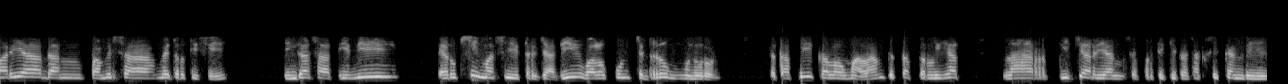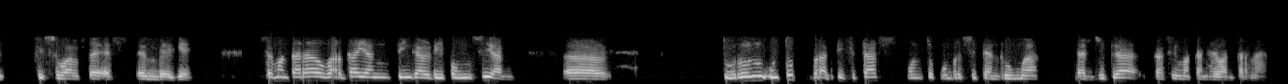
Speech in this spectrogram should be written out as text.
Maria dan pemirsa Metro TV, hingga saat ini erupsi masih terjadi walaupun cenderung menurun. Tetapi kalau malam tetap terlihat lahar pijar yang seperti kita saksikan di visual PSMBG sementara warga yang tinggal di pengungsian uh, turun untuk beraktivitas untuk membersihkan rumah dan juga kasih makan hewan ternak.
